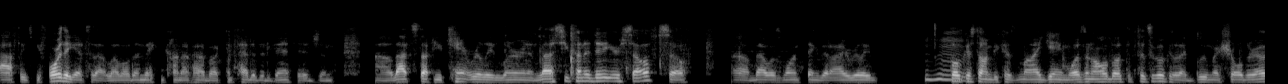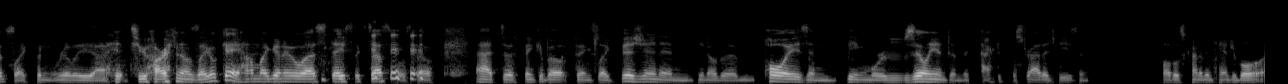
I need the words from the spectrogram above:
athletes before they get to that level, then they can kind of have a competitive advantage. And uh, that stuff you can't really learn unless you kind of did it yourself. So um, that was one thing that I really mm-hmm. focused on because my game wasn't all about the physical because I blew my shoulder out, so I couldn't really uh, hit too hard. And I was like, okay, how am I going to uh, stay successful? so I had to think about things like vision and you know the poise and being more resilient and the tactical strategies and all those kind of intangible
